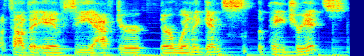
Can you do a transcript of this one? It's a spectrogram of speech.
atop the AFC after their win against the Patriots.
